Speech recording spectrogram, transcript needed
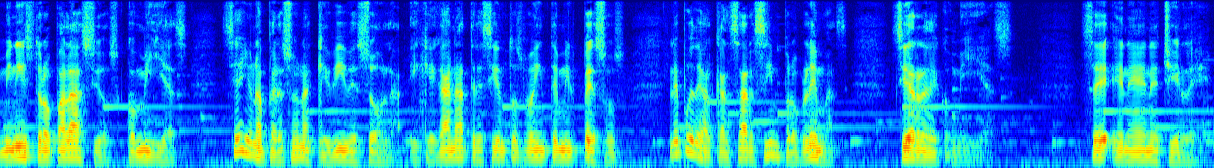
Ministro Palacios, comillas, si hay una persona que vive sola y que gana 320 mil pesos, le puede alcanzar sin problemas. Cierre de comillas. CNN Chile.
